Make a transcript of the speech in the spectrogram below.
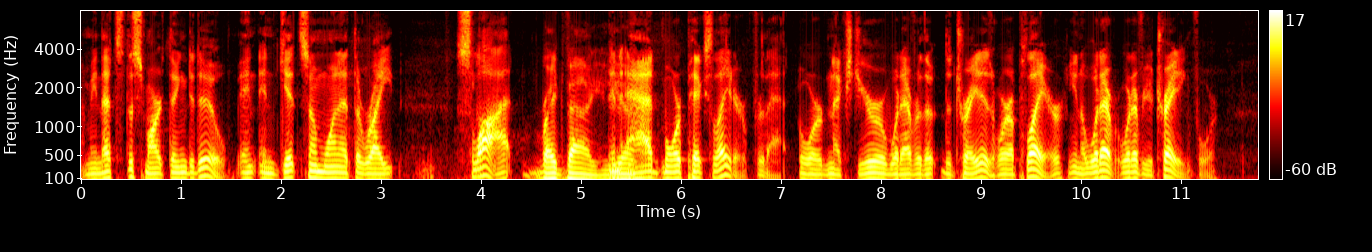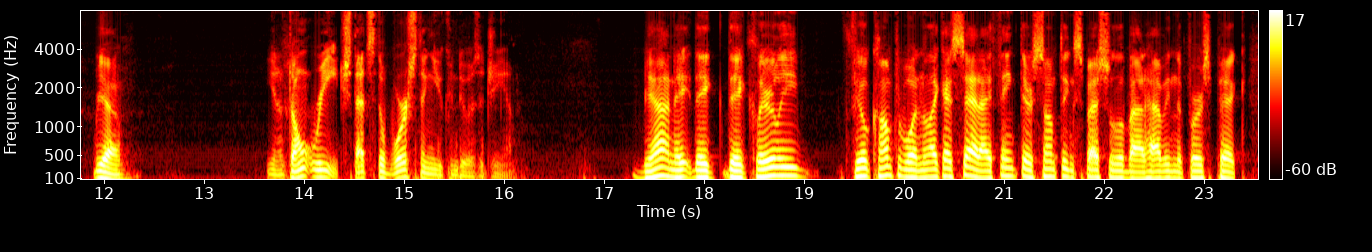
I mean, that's the smart thing to do, and, and get someone at the right slot, right value, and yeah. add more picks later for that, or next year, or whatever the, the trade is, or a player, you know, whatever whatever you're trading for. Yeah. You know, don't reach. That's the worst thing you can do as a GM. Yeah, and they, they, they clearly feel comfortable. And like I said, I think there's something special about having the first pick –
